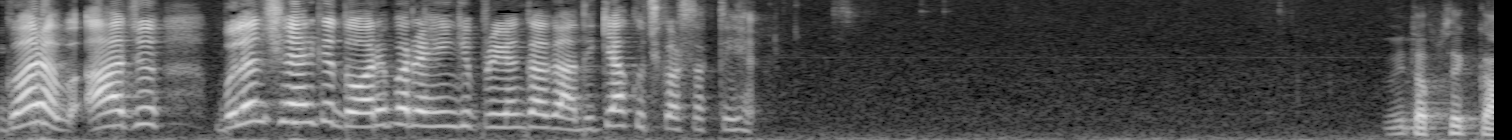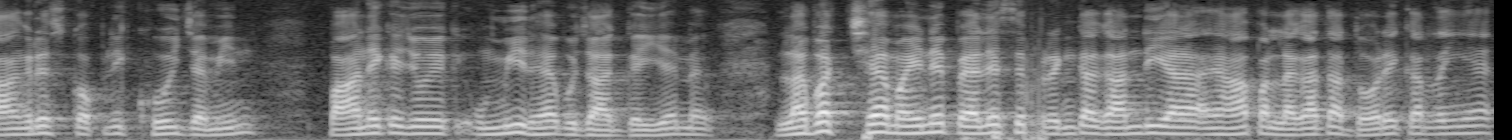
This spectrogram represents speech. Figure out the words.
गौरव, आज बुलंदशहर के दौरे पर रहेंगी प्रियंका गांधी। क्या कुछ कर सकती है? तब से कांग्रेस को अपनी खोई ज़मीन पाने की जो एक उम्मीद है वो जाग गई है। मैं लगभग छः महीने पहले से प्रियंका गांधी यहाँ पर लगातार दौरे कर रही हैं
